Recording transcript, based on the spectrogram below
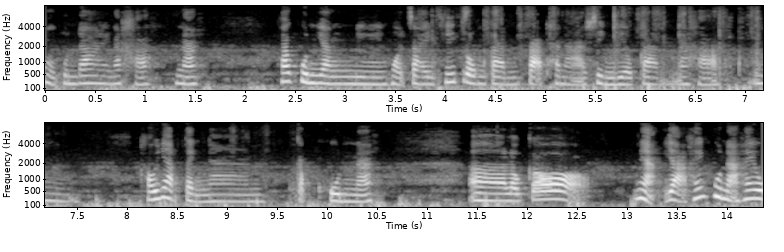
ของคุณได้นะคะนะถ้าคุณยังมีหัวใจที่ตรงกันปรารถนาสิ่งเดียวกันนะคะอืมเขาอยากแต่งงานกับคุณนะอ่อแล้วก็ เนี่ยอยากให้คุณนะให้โอ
